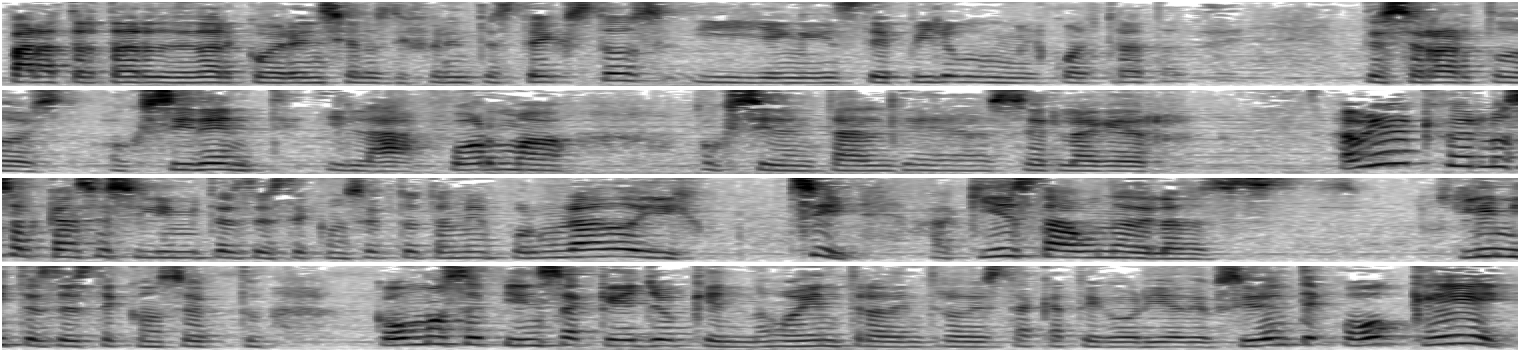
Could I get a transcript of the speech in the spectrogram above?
para tratar de dar coherencia a los diferentes textos, y en este epílogo en el cual trata de, cerrar todo esto, Occidente, y la forma occidental de hacer la guerra. Habría que ver los alcances y límites de este concepto también por un lado y sí, aquí está uno de los límites de este concepto. ¿Cómo se piensa aquello que no entra dentro de esta categoría de Occidente o que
